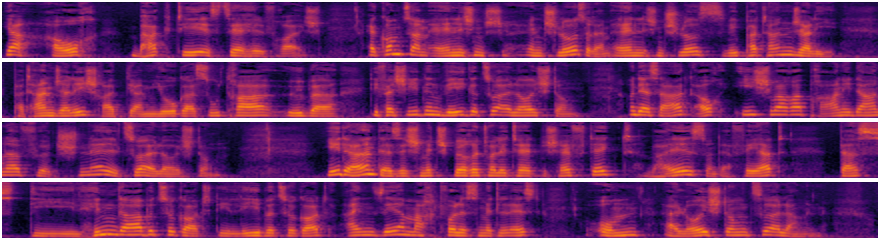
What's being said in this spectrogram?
ja, auch Bhakti ist sehr hilfreich. Er kommt zu einem ähnlichen Entschluss oder einem ähnlichen Schluss wie Patanjali. Patanjali schreibt ja im Yoga Sutra über die verschiedenen Wege zur Erleuchtung. Und er sagt, auch Ishvara Pranidhana führt schnell zur Erleuchtung. Jeder, der sich mit Spiritualität beschäftigt, weiß und erfährt, dass die Hingabe zu Gott, die Liebe zu Gott ein sehr machtvolles Mittel ist, um Erleuchtung zu erlangen.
